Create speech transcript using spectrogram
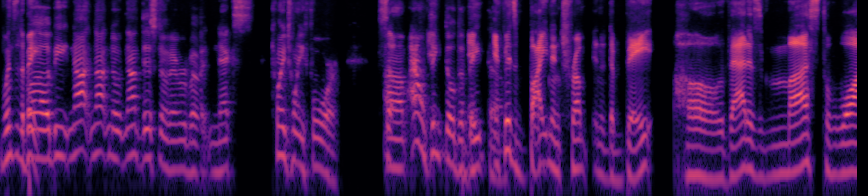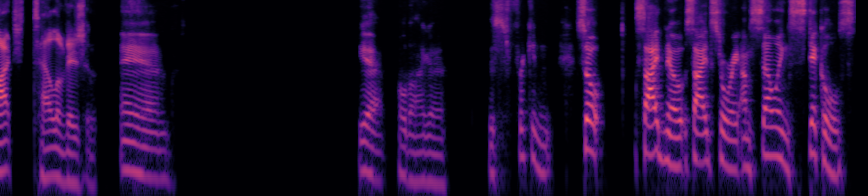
when's the debate? Well, it'll be not not no not this November, but next 2024. So, um, I don't think they'll debate if, though. if it's Biden and Trump in a debate, oh, that is must watch television. And yeah, hold on, I gotta this freaking so side note, side story. I'm selling stickles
